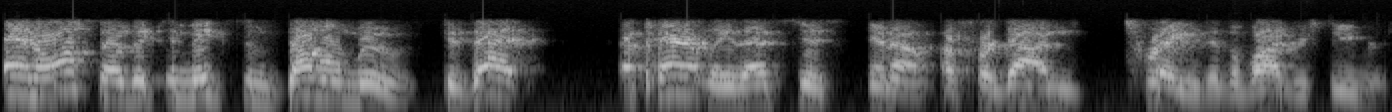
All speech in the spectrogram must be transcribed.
and also that can make some double moves because that apparently that's just you know a forgotten trade of the wide receivers.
